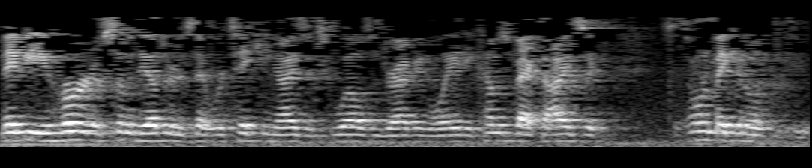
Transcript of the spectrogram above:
maybe he heard of some of the others that were taking Isaac's wells and driving away, and he comes back to Isaac and says, I want to make an oath with you.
